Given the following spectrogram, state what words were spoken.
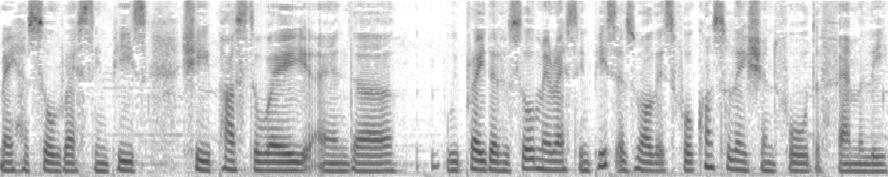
May her soul rest in peace. She passed away and uh, we pray that her soul may rest in peace as well as for consolation for the family.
